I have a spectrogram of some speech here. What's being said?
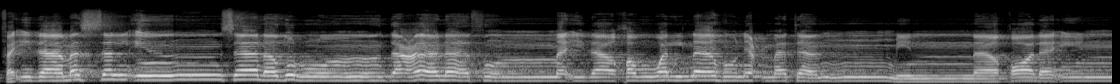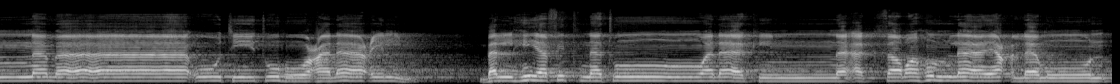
فإذا مس الإنسان ضر دعانا ثم إذا خولناه نعمة منا قال إنما أوتيته على علم بل هي فتنة ولكن أكثرهم لا يعلمون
